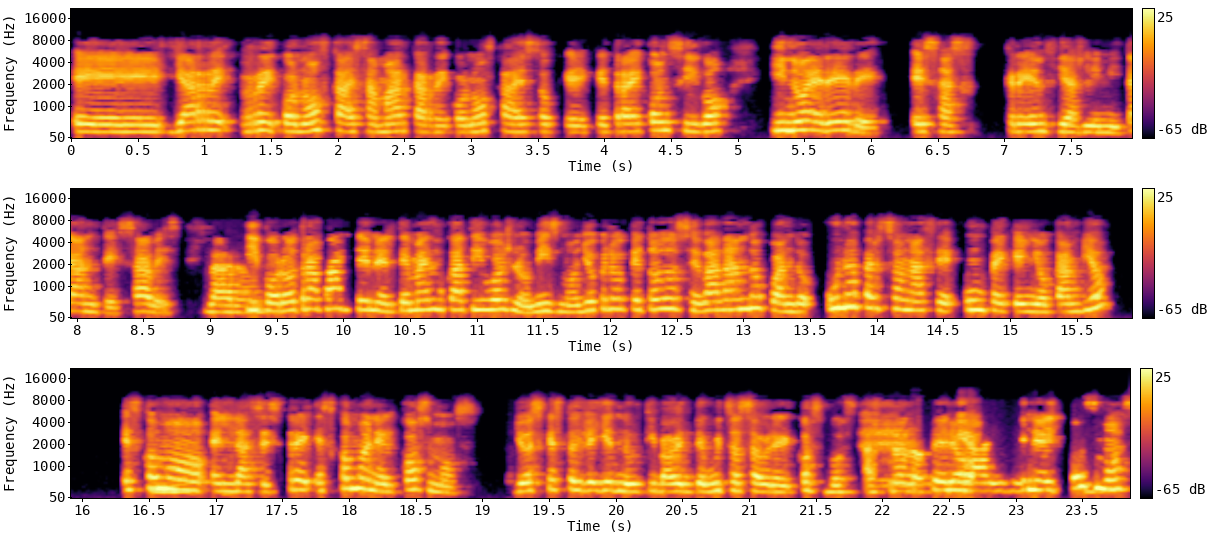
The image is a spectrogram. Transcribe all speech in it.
eh, ya re, reconozca esa marca, reconozca eso que, que, trae consigo y no herede esas creencias limitantes, ¿sabes? Claro. Y por otra parte, en el tema educativo es lo mismo. Yo creo que todo se va dando cuando una persona hace un pequeño cambio, es como mm. en las estrellas, es como en el cosmos. Yo es que estoy leyendo últimamente mucho sobre el cosmos, Astrología. pero en el cosmos,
